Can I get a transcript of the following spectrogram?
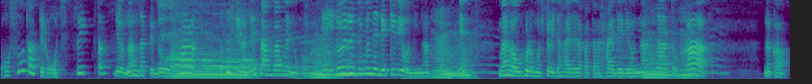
子育てが落ち着いたっていうなんだけどさ富士がね3番目の子がね、いろいろ自分でできるようになったのね、前はお風呂も一人で入れなかったら入れるようになったとか、うなんか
